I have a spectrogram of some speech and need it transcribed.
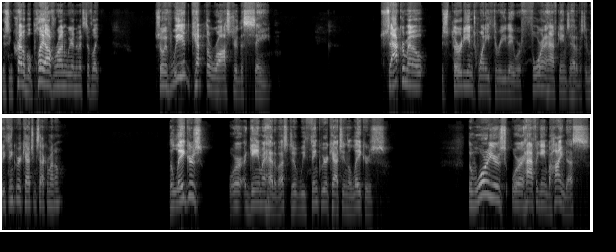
this incredible playoff run we're in the midst of. Like, so if we had kept the roster the same, Sacramento is 30 and 23. They were four and a half games ahead of us. Did we think we were catching Sacramento? The Lakers were a game ahead of us. Did we think we were catching the Lakers? The Warriors were half a game behind us.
